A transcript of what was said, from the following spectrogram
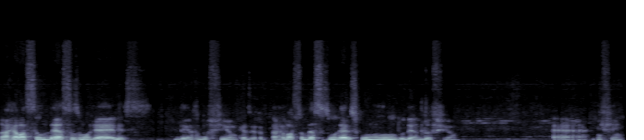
na relação dessas mulheres dentro do filme, quer dizer, na relação dessas mulheres com o mundo dentro do filme. É, enfim,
